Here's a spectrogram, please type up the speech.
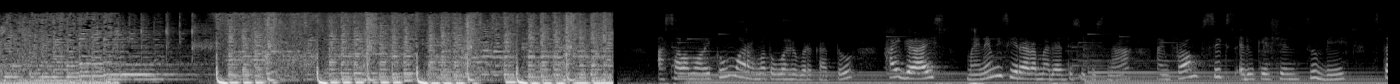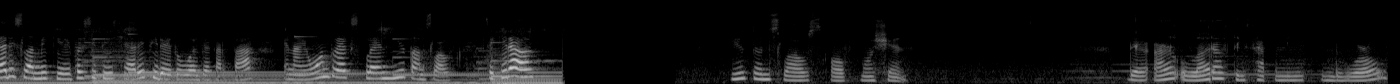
Assalamualaikum warahmatullahi wabarakatuh. Hi guys, my name is Hira Ramadanti Sutisna I'm from 6 Education 2B Study Islamic University Syarif Hidayatullah Jakarta And I want to explain Newton's law Check it out! Newton's laws of motion. There are a lot of things happening in the world.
